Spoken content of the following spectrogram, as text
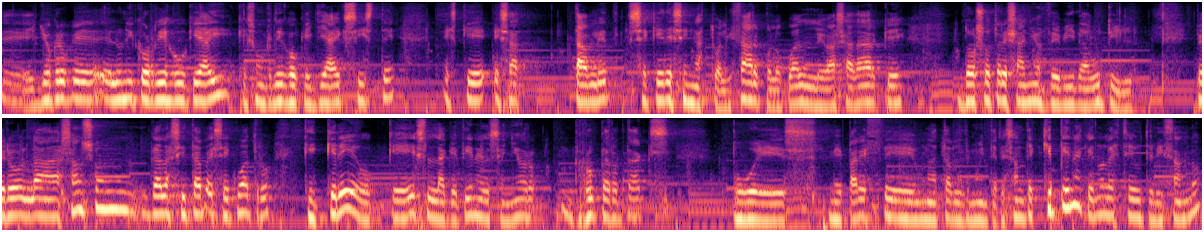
Eh, yo creo que el único riesgo que hay, que es un riesgo que ya existe, es que esa tablet se quede sin actualizar, con lo cual le vas a dar que dos o tres años de vida útil. Pero la Samsung Galaxy Tab S4, que creo que es la que tiene el señor Rupert Dax, pues me parece una tablet muy interesante. Qué pena que no la esté utilizando,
